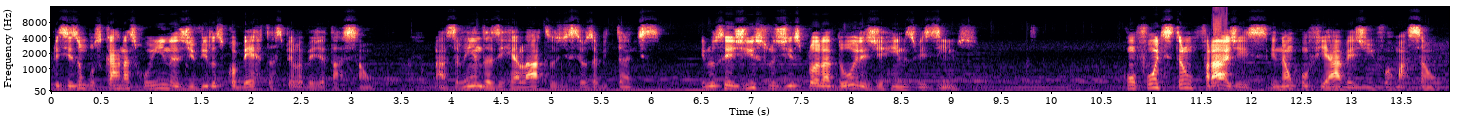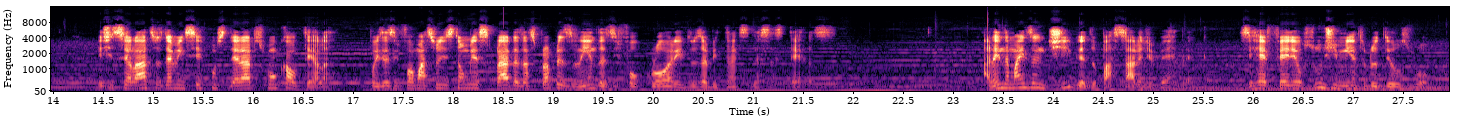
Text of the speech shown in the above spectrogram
precisam buscar nas ruínas de vilas cobertas pela vegetação, nas lendas e relatos de seus habitantes, e nos registros de exploradores de reinos vizinhos. Com fontes tão frágeis e não confiáveis de informação, estes relatos devem ser considerados com cautela, pois as informações estão mescladas às próprias lendas e folclore dos habitantes dessas terras. A lenda mais antiga do passado de Verbrek se refere ao surgimento do deus lobo.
